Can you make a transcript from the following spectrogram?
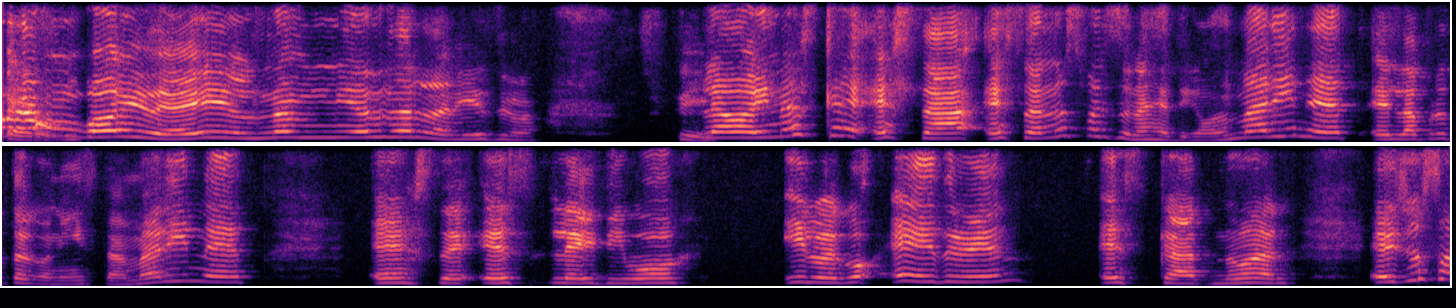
perdí. romboide ahí, una mierda rarísima. Sí. La vaina es que está, están los personajes, digamos, Marinette es la protagonista. Marinette este, es Ladybug y luego Adrian es Cat Noir. Ellos son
